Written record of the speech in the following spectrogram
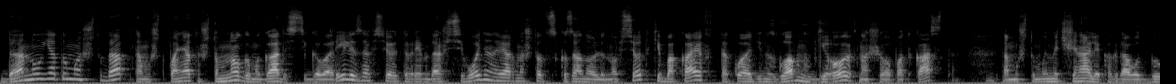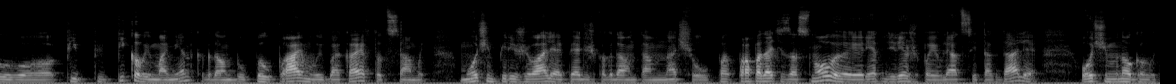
Да, ну я думаю, что да, потому что понятно, что много мы гадости говорили за все это время, даже сегодня, наверное, что-то сказанули, но все-таки Бакаев такой один из главных героев нашего подкаста. Потому что мы начинали, когда вот был его пи пиковый момент, когда он был, был праймовый Бакаев тот самый, мы очень переживали, опять же, когда он там начал пропадать из основы, реже появляться и так далее. Очень много вот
